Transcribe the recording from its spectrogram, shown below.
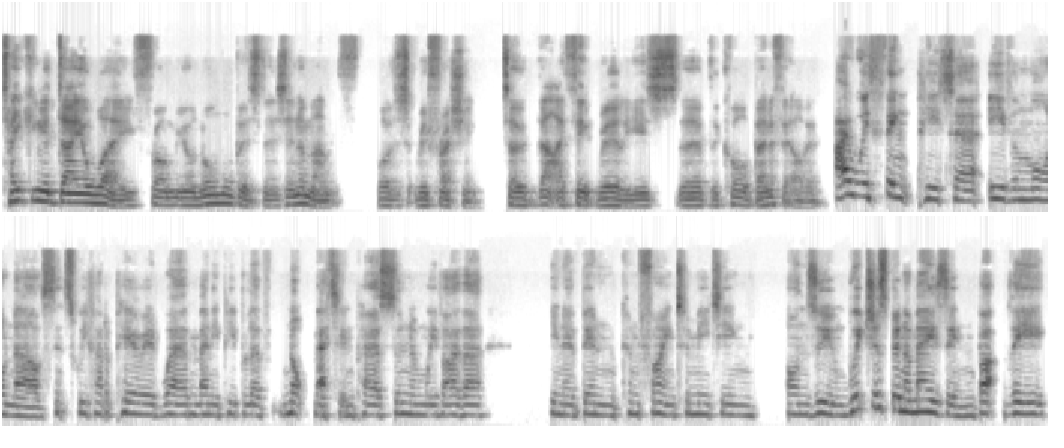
Taking a day away from your normal business in a month was refreshing. So that I think really is the, the core benefit of it. I would think, Peter, even more now, since we've had a period where many people have not met in person and we've either, you know, been confined to meeting on Zoom, which has been amazing, but the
